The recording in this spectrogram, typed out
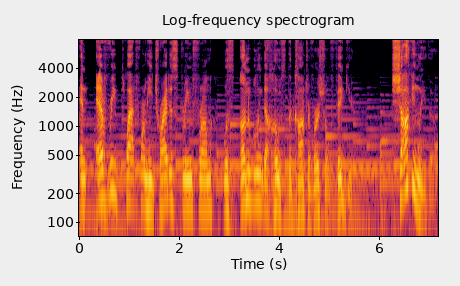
and every platform he tried to stream from was unwilling to host the controversial figure. Shockingly, though,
